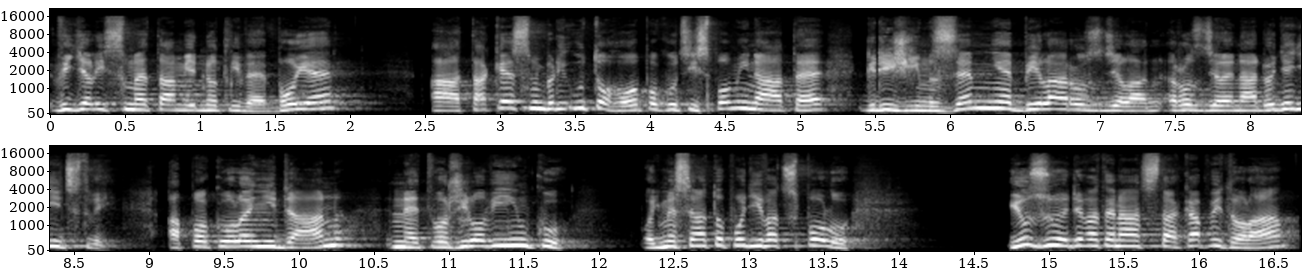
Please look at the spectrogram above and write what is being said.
viděli jsme tam jednotlivé boje a také jsme byli u toho, pokud si vzpomínáte, když jim země byla rozdělená do dědictví a pokolení Dan netvořilo výjimku. Pojďme se na to podívat spolu. Jozue 19. kapitola,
